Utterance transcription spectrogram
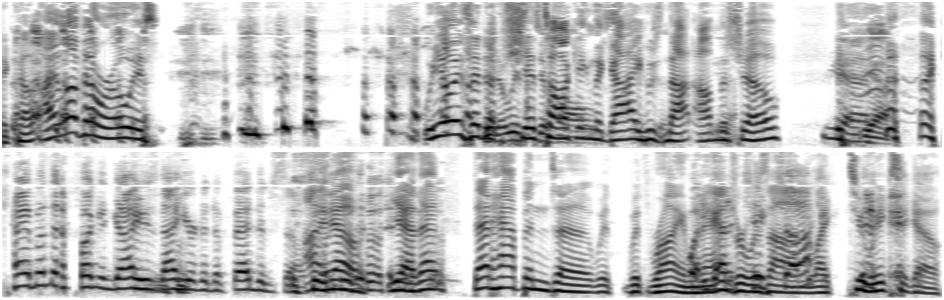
it comes. I love how we're always, we always end up shit talking the guy who's not on the show. yeah. Yeah. Like, How about that fucking guy who's not here to defend himself? I know. Yeah, that that happened uh, with with Ryan What, when he got a Andrew was on like two weeks ago.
